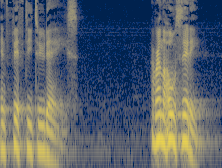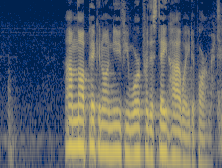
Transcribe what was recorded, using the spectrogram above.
in 52 days. Around the whole city. I'm not picking on you if you work for the state highway department.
